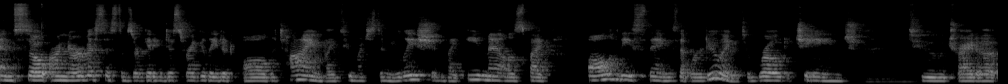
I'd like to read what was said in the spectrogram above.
And so our nervous systems are getting dysregulated all the time by too much stimulation, by emails, by all of these things that we're doing to grow, to change, to try to,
